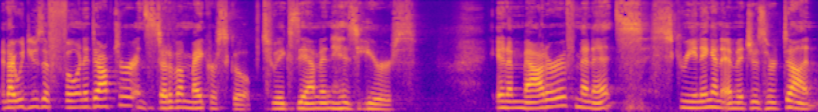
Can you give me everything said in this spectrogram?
and I would use a phone adapter instead of a microscope to examine his ears. In a matter of minutes, screening and images are done.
